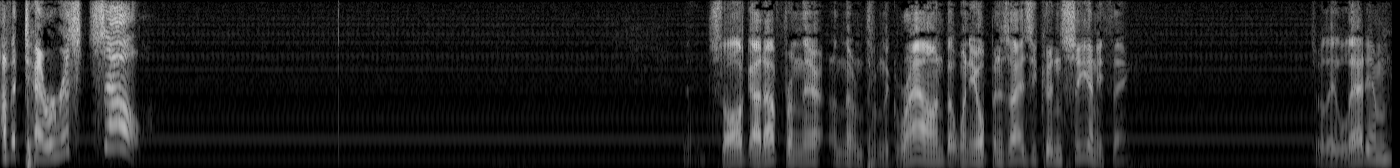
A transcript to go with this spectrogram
of a terrorist cell. Saul got up from there from the ground, but when he opened his eyes, he couldn't see anything. So they led him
